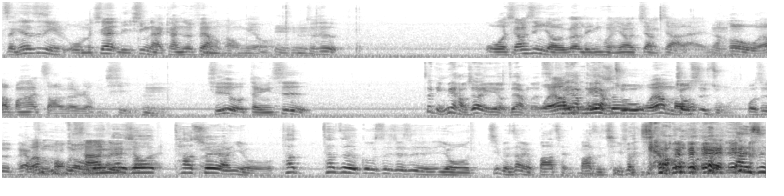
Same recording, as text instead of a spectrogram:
整件事情我们现在理性来看是非常荒谬，就是我相信有一个灵魂要降下来，嗯。然后我要帮他找一个容器，嗯，其实我等于是这里面好像也有这样的，我要他要培养出我要谋救世主，或是培养出应该说他虽然有他他这个故事就是有基本上有八成八十七分像，但是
